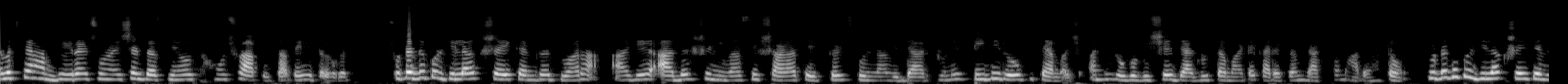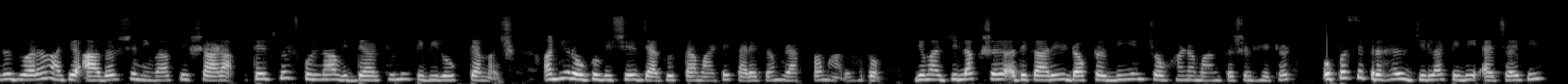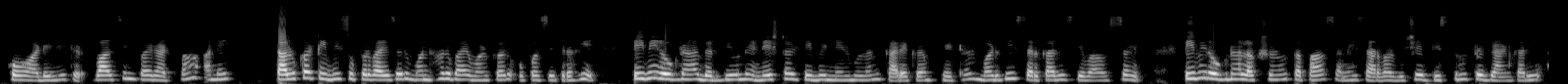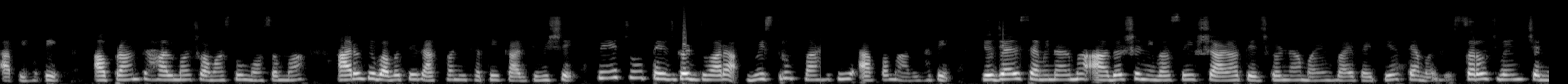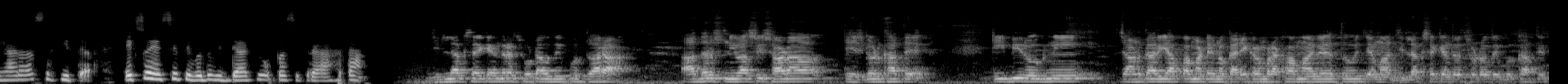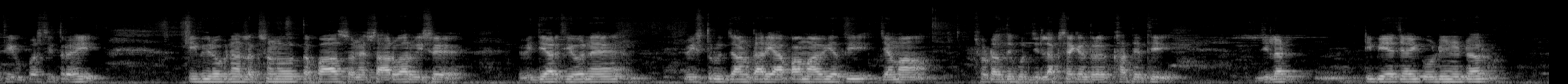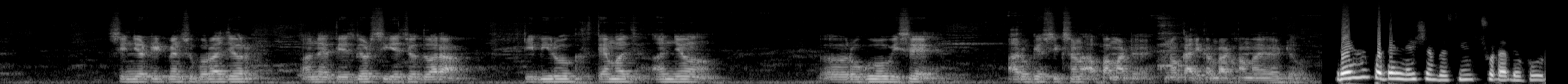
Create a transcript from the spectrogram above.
નમસ્કાર, આપ જોઈ રહ્યા છો નેશન પ્લસ ન્યૂઝ. હું છું આપની સાથે હેતલ વગર છોટાઉદેપુર જિલ્લા ક્ષય કેન્દ્ર દ્વારા આજે આદર્શ નિવાસી શાળા તેજગઢ સ્કૂલના વિદ્યાર્થીઓને ટીબી રોગ તેમજ અન્ય રોગો વિશે જાગૃતતા માટે કાર્યક્રમ રાખવામાં આવ્યો હતો. છોટાઉદેપુર જિલ્લા ક્ષય કેન્દ્ર દ્વારા આજે આદર્શ નિવાસી શાળા તેજગઢ સ્કૂલના વિદ્યાર્થીઓને ટીબી રોગ તેમજ અન્ય રોગો વિશે જાગૃતતા માટે કાર્યક્રમ રાખવામાં આવ્યો હતો. જેમાં જિલ્લા ક્ષય અધિકારી ડોક્ટર બી એમ ચૌહાણના માર્ગદર્શન હેઠળ ઉપસ્થિત રહેલ જિલ્લા ટીબી એચઆઈવી કોઓર્ડિનેટર વાલસિંહભાઈ રાઠવા અને તાલુકા ટીબી સુપરવાઇઝર મનહરભાઈ વણકર ઉપસ્થિત રહી ટીબી રોગના દર્દીઓને નેશનલ ટીબી નિર્મૂલન કાર્યક્રમ હેઠળ મળતી સરકારી સેવાઓ સહિત ટીબી રોગના લક્ષણો તપાસ અને સારવાર વિશે વિસ્તૃત જાણકારી આપી હતી. આ ઉપરાંત હાલમાં ચોમાસુ મોસમમાં આરોગ્ય બાબતે રાખવાની થતી કાળજી વિશે સીએચઓ તેજગઢ દ્વારા વિસ્તૃત માહિતી આપવામાં આવી હતી. યોજાયેલ સેમિનારમાં આદર્શ નિવાસી શાળા તેજગઢના મયંકભાઈ વૈદ્ય તેમજ સરોજબેન ચનિયારા સહિત એકસો એસીથી વધુ વિદ્યાર્થીઓ ઉપસ્થિત રહ્યા હતા. જિલ્લા ક્ષય કેન્દ્ર છોટાઉદેપુર દ્વારા આદર્શ નિવાસી શાળા તેજગઢ ખાતે ટીબી રોગની જાણકારી આપવા માટેનો કાર્યક્રમ રાખવામાં આવ્યો હતો, જેમાં જિલ્લા ક્ષય કેન્દ્ર છોટાઉદેપુર ખાતેથી ઉપસ્થિત રહી ટીબી રોગના લક્ષણો તપાસ અને સારવાર વિશે વિદ્યાર્થીઓને વિસ્તૃત જાણકારી આપવામાં આવી હતી, જેમાં છોટાઉદેપુર જિલ્લા ક્ષય કેન્દ્ર ખાતેથી જિલ્લા TB HI coordinator, senior treatment supervisor અને તેજગઢ સીએચઓ દ્વારા ટીબી રોગ તેમજ અન્ય રોગો વિશે આરોગ્ય શિક્ષણ આપવા માટેનો કાર્યક્રમ રાખવામાં આવ્યો હતો. Rehan Patel, nation plus news, Chhota Udepur.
